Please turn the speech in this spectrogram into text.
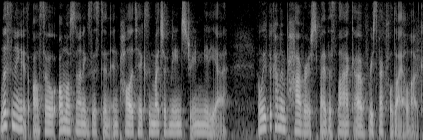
Listening is also almost non existent in politics and much of mainstream media, and we've become impoverished by this lack of respectful dialogue.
